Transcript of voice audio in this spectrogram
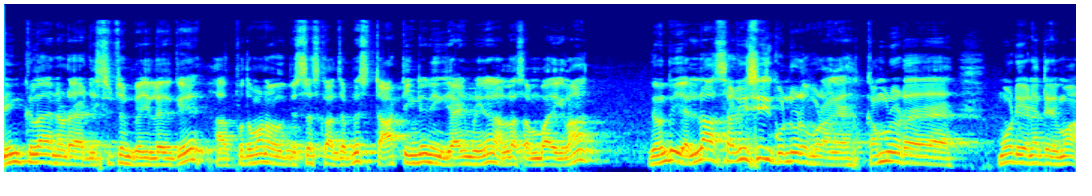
லிங்க்லாம் என்னோடய டிஸ்கிரிப்ஷன் பேஜில் இருக்குது அற்புதமான ஒரு பிஸ்னஸ் கான்செப்ட் ஸ்டார்டிங்லேயே நீங்கள் ஜாயின் பண்ணிங்கன்னா நல்லா சம்பாதிக்கலாம். இது வந்து எல்லா சர்வீஸையும் கொண்டு வர போகிறாங்க கம்பெனியோட மோடி என்ன தெரியுமா?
